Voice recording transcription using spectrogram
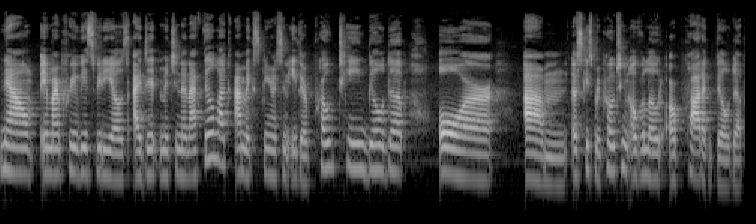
Now, in my previous videos, I did mention that I feel like I'm experiencing either protein build buildup or um, excuse me, protein overload or product buildup.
